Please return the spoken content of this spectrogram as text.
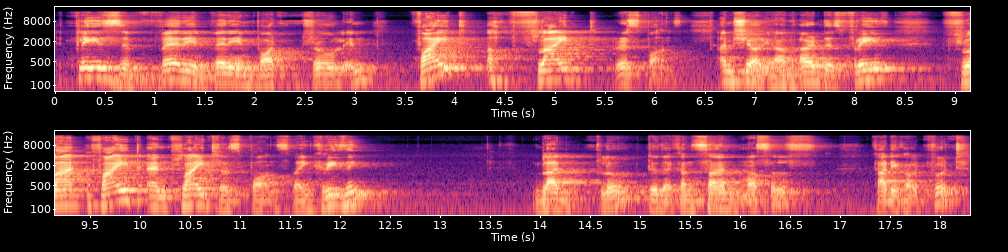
It plays a very, very important role in fight or flight response. I'm sure you have heard this phrase fly, fight and flight response by increasing blood flow to the concerned muscles, cardiac output,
